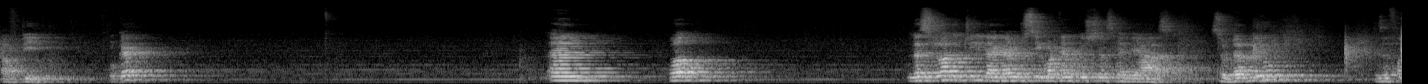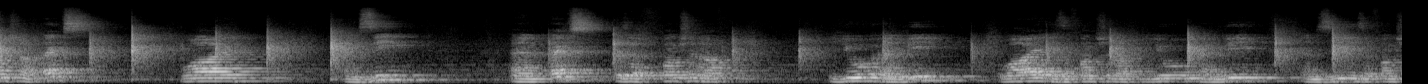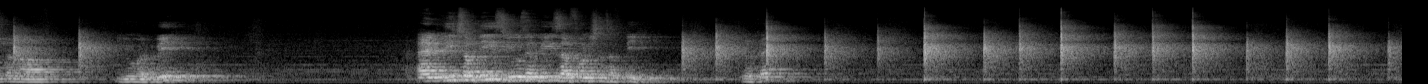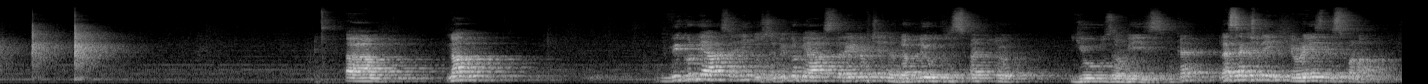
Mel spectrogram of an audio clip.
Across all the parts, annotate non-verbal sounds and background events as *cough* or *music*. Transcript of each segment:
of t. Okay? And well, let's draw the tree diagram to see what kind of questions can be asked. So w is a function of x, y, and z, and x is a function of u and v, y is a function of u and v, and z is a function of u and v. And each of these u's and v's are functions of t. Okay? Um, now, we could be asked any question. We could be asked the rate of change of W with respect to U's or V's. Okay? Let's actually erase this for now.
